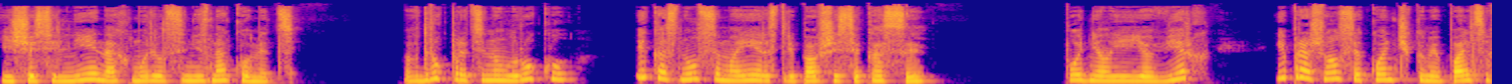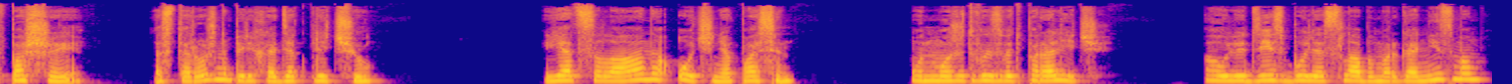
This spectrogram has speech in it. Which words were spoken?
Еще сильнее нахмурился незнакомец. Вдруг протянул руку и коснулся моей растрепавшейся косы поднял ее вверх и прошелся кончиками пальцев по шее, осторожно переходя к плечу. Яд Салаана очень опасен. Он может вызвать паралич, а у людей с более слабым организмом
